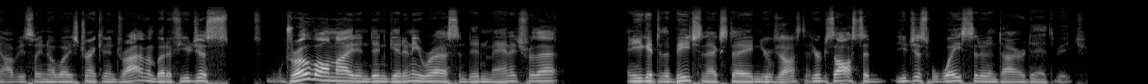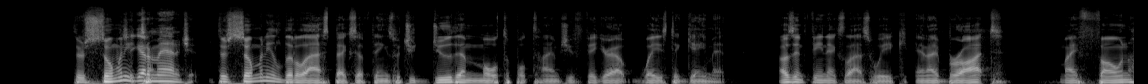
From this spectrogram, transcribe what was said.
obviously nobody's drinking and driving. But if you just drove all night and didn't get any rest and didn't manage for that, and you get to the beach the next day and You're you're exhausted. you're exhausted. You just wasted an entire day at the beach. There's so So many you got to manage it. there's so many little aspects of things but you do them multiple times you figure out ways to game it i was in phoenix last week and i brought my phone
